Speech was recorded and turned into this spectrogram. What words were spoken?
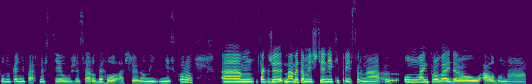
ponúkanie partnerstiev, že sa rozbehlo až veľmi neskoro. Um, takže máme tam ešte nejaký priestor na uh, online providerov alebo na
